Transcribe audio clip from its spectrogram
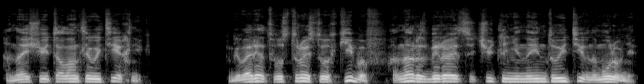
Она еще и талантливый техник. Говорят, в устройствах кибов она разбирается чуть ли не на интуитивном уровне.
